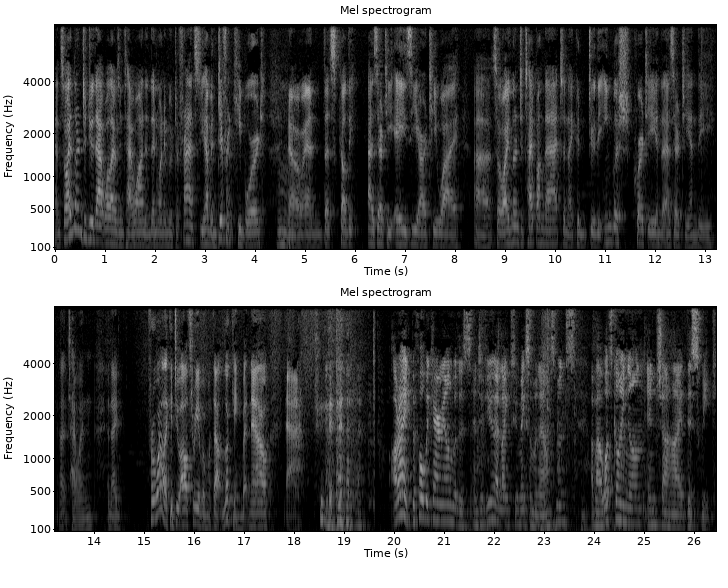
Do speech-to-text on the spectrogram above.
And so I learned to do that while I was in Taiwan, and then when I moved to France, you have a different keyboard, you know, and that's called the AZERTY, A Z R T Y. Uh, so I learned to type on that, and I could do the English QWERTY and the AZERTY and the uh, Taiwan. And I, for a while, I could do all three of them without looking, but now, nah. All right, before we carry on with this interview, I'd like to make some announcements about what's going on in Shanghai this week.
